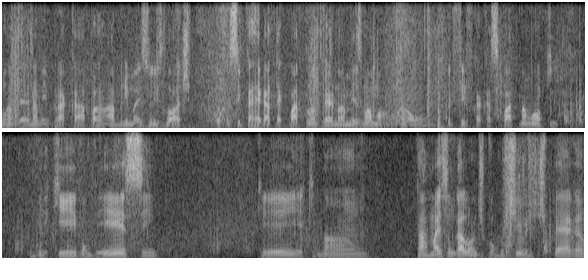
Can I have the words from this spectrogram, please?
lanterna vem pra cá pra abrir mais um slot. Eu consigo carregar até quatro lanternas na mesma mão. Então, eu prefiro ficar com as quatro na mão aqui. Vamos ver aqui, vamos ver esse. Ok, aqui não. Tá, mais um galão de combustível a gente pega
